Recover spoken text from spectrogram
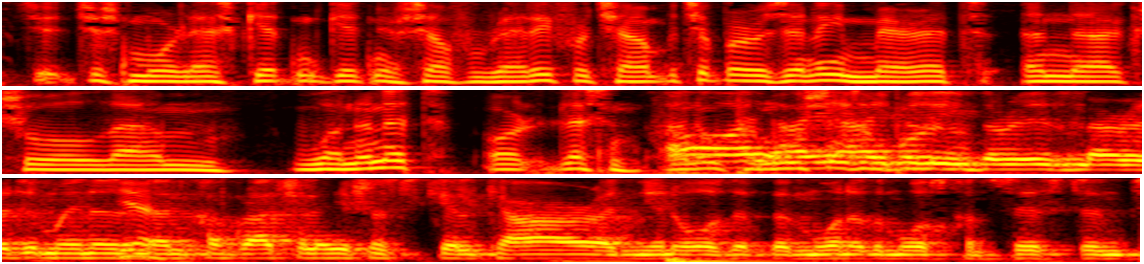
just more or less getting getting yourself ready for championship, or is there any merit in the actual um, winning it? Or listen, I know oh, promotions. I, I believe there is merit in winning, yeah. and congratulations to Kilcar, and you know they've been one of the most consistent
